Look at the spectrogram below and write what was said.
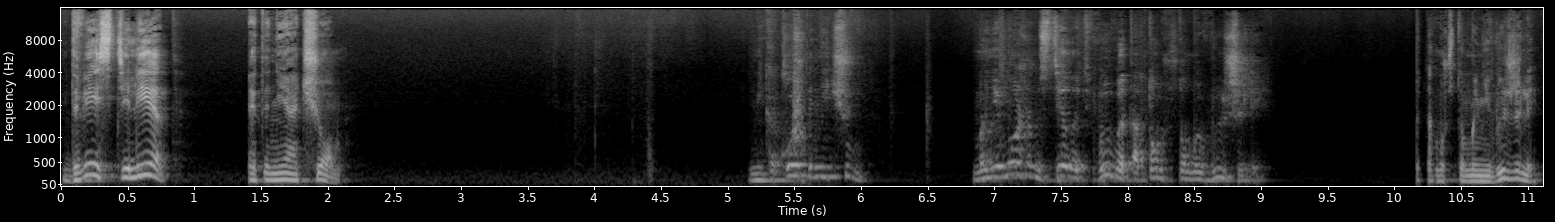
200 лет – это ни о чем. Никакой это не чудо мы не можем сделать вывод о том, что мы выжили. Потому что мы не выжили.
